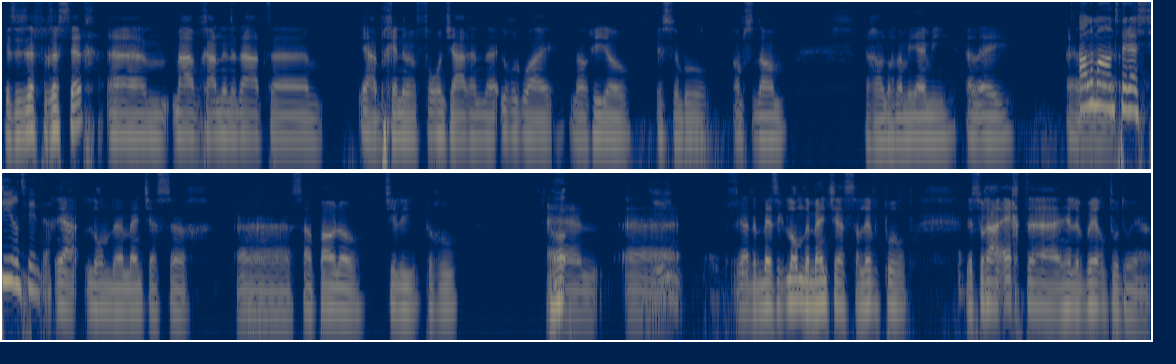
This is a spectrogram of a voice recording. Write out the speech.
dus het is even rustig. Ehm, maar we gaan inderdaad... ehm, ja, beginnen we volgend jaar in Uruguay. Dan Rio, Istanbul, Amsterdam. Dan gaan we nog naar Miami, L.A. eh, Allemaal in 2024. Ja, Londen, Manchester, eh Sao Paulo, Chili, Peru. Oh. En eh, ja, de basic Londen, Manchester, Liverpool. Dus we gaan echt eh, een hele wereldtour doen, ja.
